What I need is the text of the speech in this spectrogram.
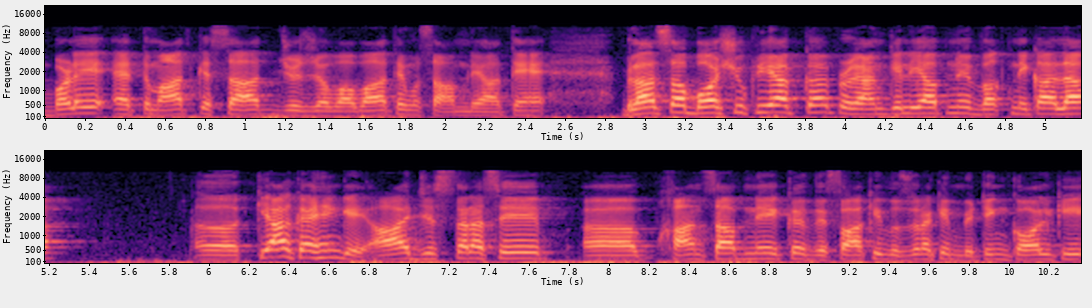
बड़े अहतमाद के साथ जो जवाब हैं वो सामने आते हैं। बिलाल साहब बहुत शुक्रिया आपका प्रोग्राम के लिए आपने वक्त निकाला। आ, क्या कहेंगे आज जिस तरह से आ, खान साहब ने एक विफाकी वजरा की मीटिंग कॉल की।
